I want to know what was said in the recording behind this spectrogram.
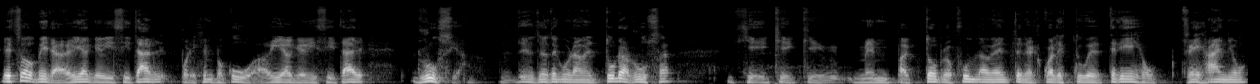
eso, mira, había que visitar, por ejemplo, Cuba, había que visitar Rusia. Yo tengo una aventura rusa que, que, me impactó profundamente, en el cual estuve tres o tres años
